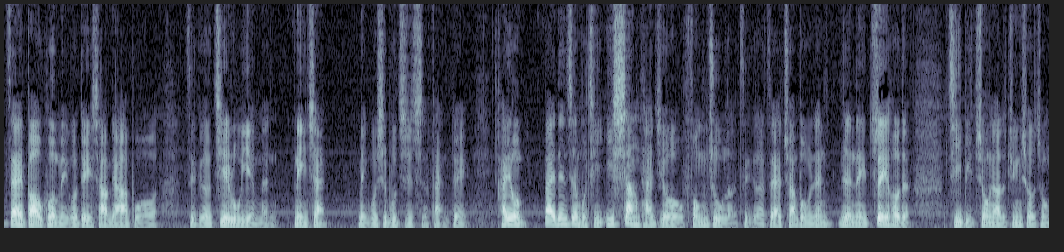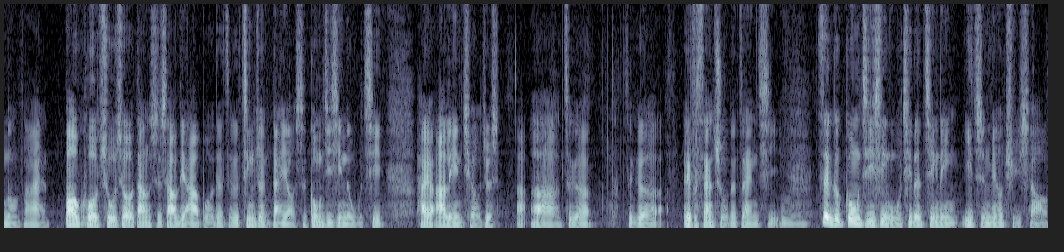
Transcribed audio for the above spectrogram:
再包括美国对沙特阿拉伯这个介入也门内战，美国是不支持反对。还有拜登政府其实一上台就封住了这个在川普任任内最后的几笔重要的军售中东方案。包括出售当时沙特阿拉伯的这个精准弹药，是攻击性的武器，还有阿联酋就是啊啊这个这个 F 三十五的战机，嗯、这个攻击性武器的禁令一直没有取消。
